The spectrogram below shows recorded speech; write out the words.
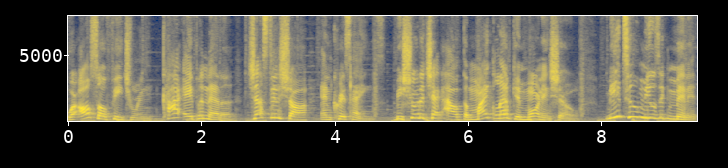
We're also featuring Kai A. Panetta, Justin Shaw, and Chris Haynes. Be sure to check out the Mike Lampkin Morning Show, Me Too Music Minute,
